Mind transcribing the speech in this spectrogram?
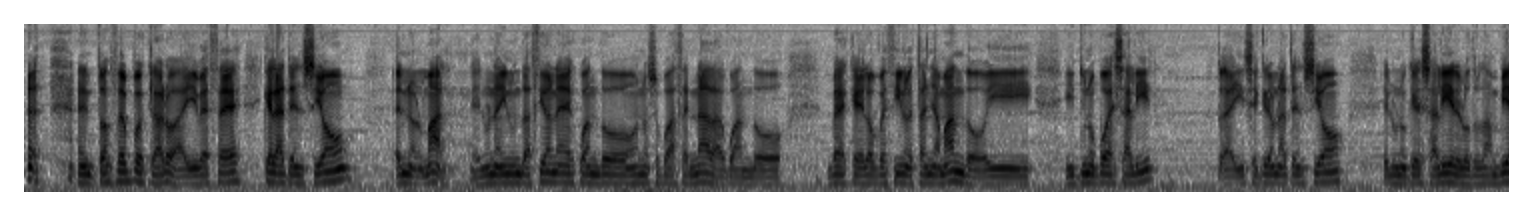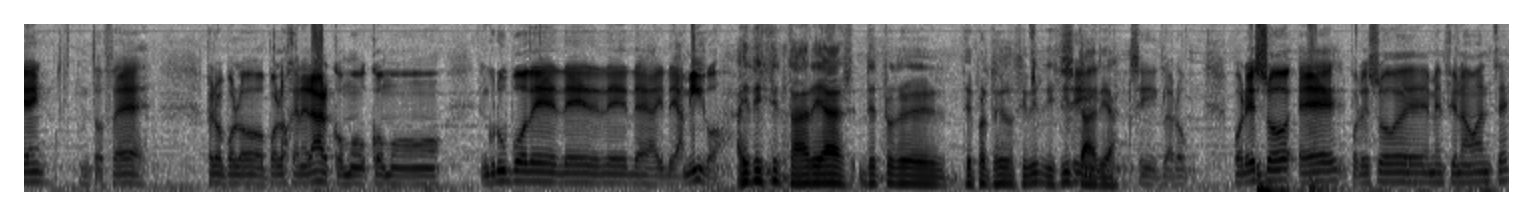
Entonces, pues claro, hay veces que la tensión es normal. En una inundación es cuando no se puede hacer nada, cuando ves que los vecinos están llamando y, y tú no puedes salir, ahí se crea una tensión el uno quiere salir, el otro también. Entonces, pero por lo, por lo general, como, como grupo de, de, de, amigos. Hay distintas áreas dentro de, protección civil, distintas áreas. Sí, claro. Por eso, es, por eso he mencionado antes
